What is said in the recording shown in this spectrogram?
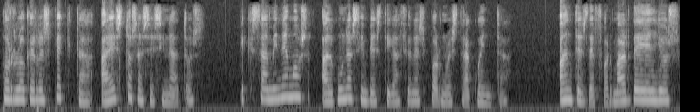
Por lo que respecta a estos asesinatos, examinemos algunas investigaciones por nuestra cuenta, antes de formar de ellos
